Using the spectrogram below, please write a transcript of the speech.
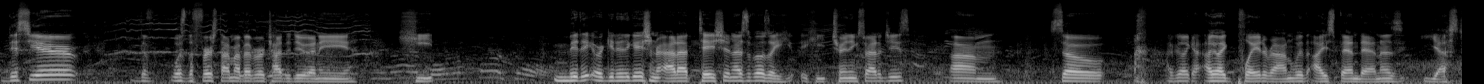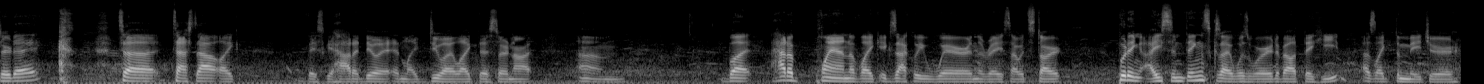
This year the, was the first time I've ever tried to do any heat or mitigation or adaptation, I suppose, like heat training strategies. Um, so I feel like I, I like played around with ice bandanas yesterday to test out like basically how to do it and like do I like this or not. Um, but had a plan of like exactly where in the race I would start putting ice in things because I was worried about the heat as like the major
